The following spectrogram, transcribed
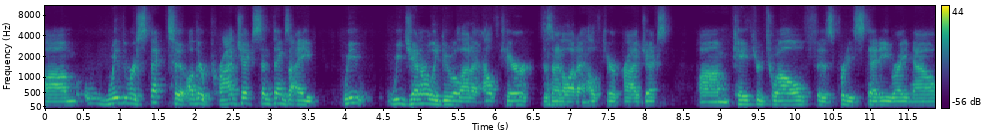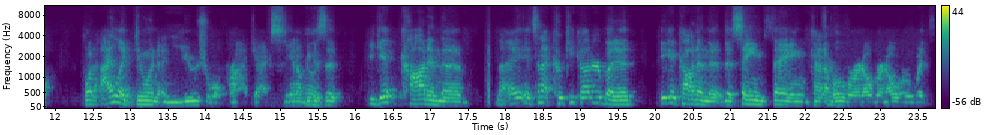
Um, with respect to other projects and things, I, we, we generally do a lot of healthcare, design a lot of healthcare projects. Um, K through 12 is pretty steady right now, but I like doing unusual projects, you know, because it, you get caught in the, it's not cookie cutter, but it, you get caught in the, the same thing kind of over and over and over with,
